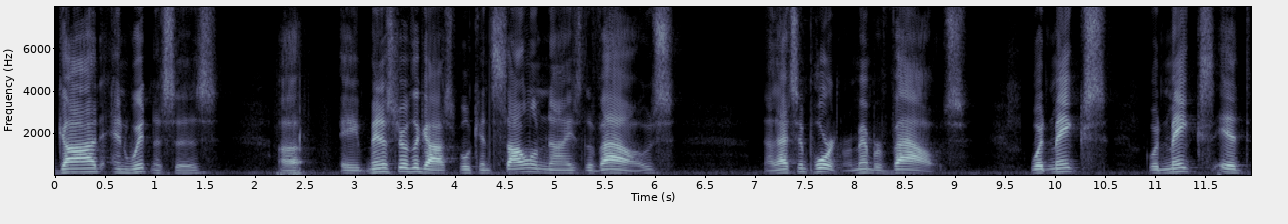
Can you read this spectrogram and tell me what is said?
God and witnesses, uh, a minister of the gospel can solemnize the vows. Now that's important. Remember vows. What makes, what makes it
